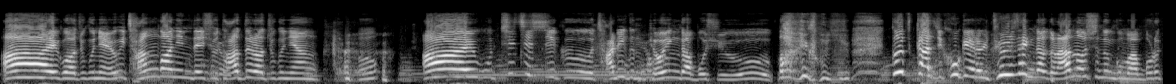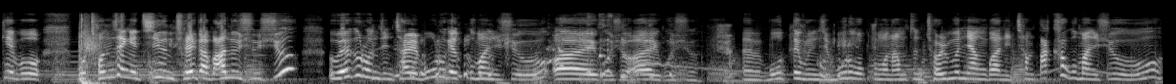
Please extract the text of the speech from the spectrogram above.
아이고 아주 그냥 여기 장관인데 슈. 다들 아주 그냥 어 아이고 치치씨 그 잘 익은 벼인가 보슈. 아이고 슈. 끝까지 고개를 들 생각을 안 하시는구만. 뭐 이렇게 뭐 뭐 전생에 지은 죄가 많으슈슈? 왜 그런진 잘 모르겠구만 슈. 아이고 슈 아이고 슈뭐 때문인지 모르겠구만. 아무튼 젊은 양반이 참 딱하구만 슈.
